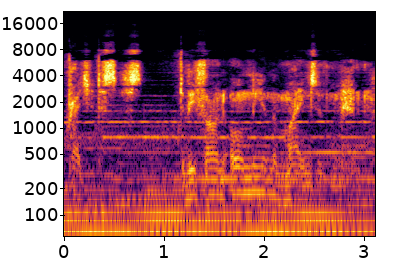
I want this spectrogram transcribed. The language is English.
prejudices, to be found only in the minds of men.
